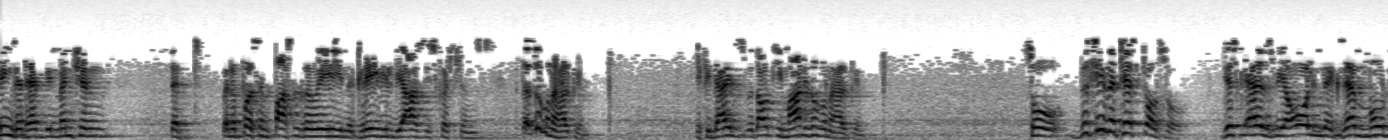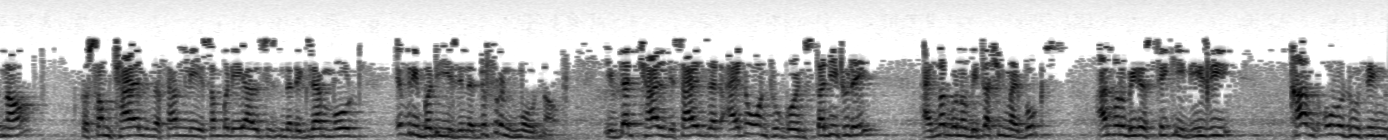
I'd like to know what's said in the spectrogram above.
things that have been mentioned that when a person passes away in the grave, he'll be asked these questions. But that's not going to help him. If he dies without Iman, it's not going to help him. So, this is a test also. Just as we are all in the exam mode now, because some child in the family, somebody else is in that exam mode, everybody is in a different mode now. If that child decides that I don't want to go and study today, I'm not going to be touching my books, I'm going to be just taking it easy, can't overdo things,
